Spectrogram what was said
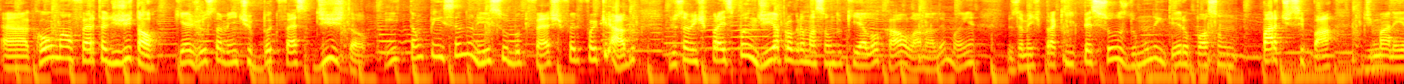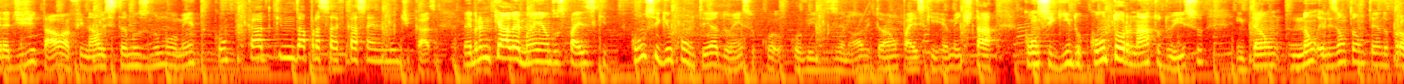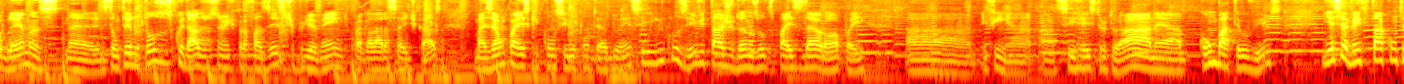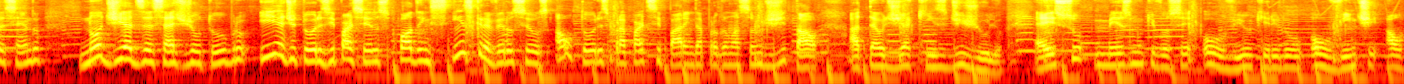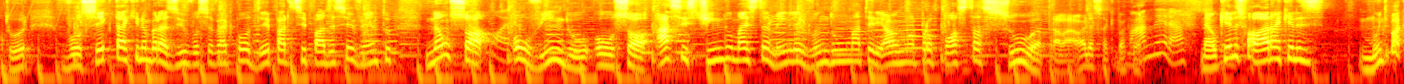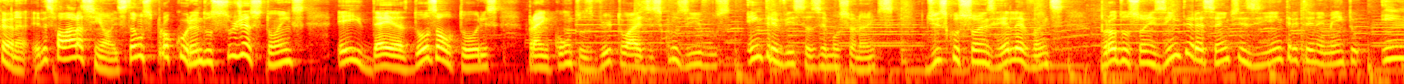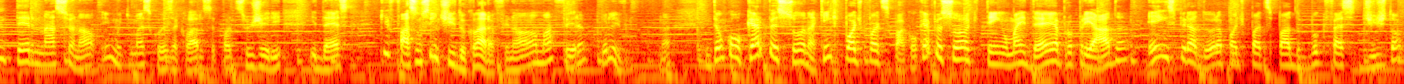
ah, com uma oferta digital, que é justamente o Bookfest Digital. Então, pensando nisso, o Bookfest foi, foi criado justamente para expandir a programação do que é local lá na Alemanha, justamente para que pessoas do mundo inteiro possam participar de maneira digital. Afinal, estamos num momento complicado que não dá para ficar saindo de casa. Lembrando que a Alemanha é um dos países que conseguiu conter a doença, o co- Covid-19, então é um país que realmente está conseguindo contornar tudo isso. Então, não, eles não estão tendo problemas, né? Eles estão tendo todos os cuidados justamente para fazer esse tipo de evento, para a galera sair de casa. Mas é um país que conseguiu conter a doença e, inclusive, está ajudando os outros países da Europa aí a, enfim, a, a se reestruturar, né? A combater o vírus. E esse evento está acontecendo no dia 17 de outubro e editores e parceiros podem inscrever os seus autores para participarem da programação digital até o dia 15 de julho. É isso mesmo que você ouviu, querido ouvinte, autor. Você que está aqui no Brasil, você vai poder participar desse evento não só ouvindo ou só assistindo, mas também levando um material e uma proposta sua para lá. Olha só que bacana. Maneiraço. Né, o que eles falaram é que eles. Muito bacana. Eles falaram assim, ó. Estamos procurando sugestões e ideias dos autores para encontros virtuais exclusivos, entrevistas emocionantes, discussões relevantes, produções interessantes e entretenimento internacional e muito mais coisa, claro. Você pode sugerir ideias que façam sentido, claro. Afinal, é uma feira do livro. Né? Então qualquer pessoa, né, quem que pode participar? Qualquer pessoa que tenha uma ideia apropriada e inspiradora pode participar do Bookfest Digital.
